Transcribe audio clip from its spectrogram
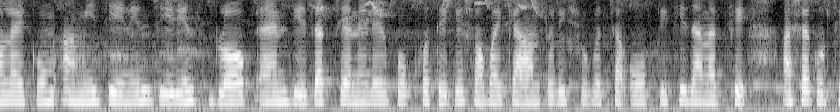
আলাইকুম আমি Jerin Jerin's blog and dessert চ্যানেলের পক্ষ থেকে সবাইকে আন্তরিক শুভেচ্ছা ও প্রীতি জানাচ্ছি। আশা করছি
